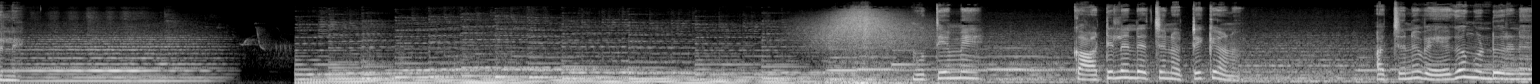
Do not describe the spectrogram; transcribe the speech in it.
വരുത്തല്ലേ മുത്തിയമ്മേ കാട്ടിൽ എന്റെ അച്ഛൻ ഒറ്റയ്ക്കാണ്. അച്ഛനെ വേഗം കൊണ്ടുവരണേ.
